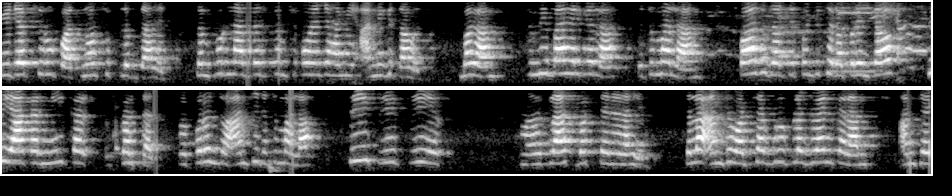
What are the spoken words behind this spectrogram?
पीडीएफ स्वरूपात नोट्स उपलब्ध आहेत. संपूर्ण अभ्यासक्रम शिकवण्याची हमी आम्ही घेत आहोत. बघा तुम्ही बाहेर गेला तर तुम्हाला पाच हजार ते पंचवीस हजारापर्यंत फी आकारणी कर, करतात. परंतु आमच्या इथे तुम्हाला फ्री फ्री फ्री क्लास बघता येणार आहे चला आमच्या व्हॉट्सअप ग्रुपला जॉईन करा. आमच्या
